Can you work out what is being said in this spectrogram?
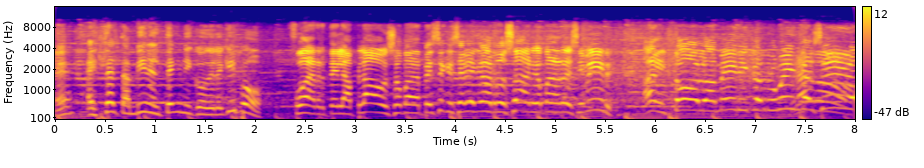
¿Eh? ¿Está también el técnico del equipo? Fuerte el aplauso para... Pensé que se había quedado Rosario para recibir al Tolo Américo Rubén Gallego.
